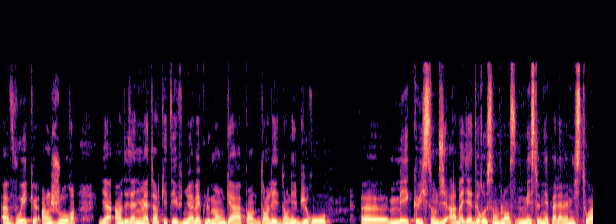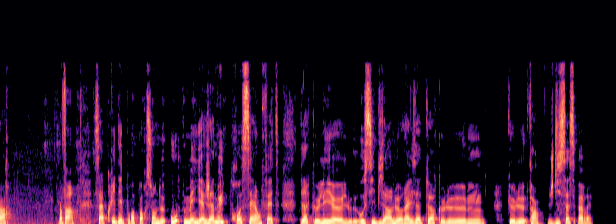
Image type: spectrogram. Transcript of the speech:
avoué qu'un jour il y a un des animateurs qui était venu avec le manga dans les dans les bureaux, euh, mais qu'ils se sont dit ah bah il y a des ressemblances, mais ce n'est pas la même histoire. Enfin, ça a pris des proportions de ouf, mais il n'y a jamais eu de procès en fait. C'est-à-dire que les euh, aussi bien le réalisateur que le que le, enfin, je dis ça, c'est pas vrai,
